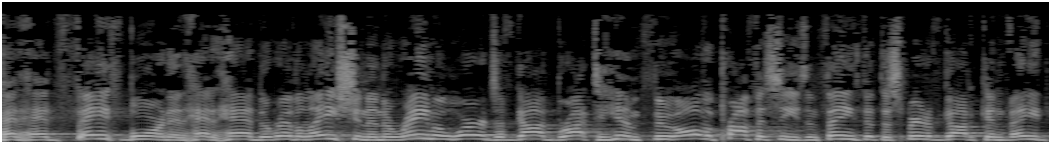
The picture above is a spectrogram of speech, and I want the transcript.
had had faith born and had had the revelation and the rhema words of God brought to him through all the prophecies and things that the Spirit of God conveyed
